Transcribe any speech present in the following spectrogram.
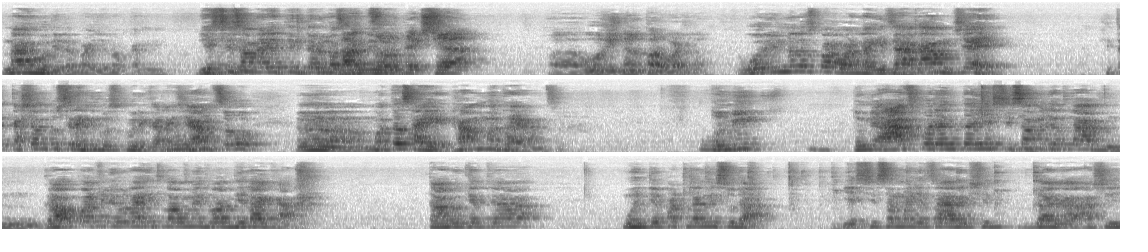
नाही होऊ दिलं पाहिजे लोकांनी. एस सी समाजातील तर लोकांनी पेक्षा ओरिजिनल परवडला. ओरिजिनलच परवडला. ही जागा आमची आहे. इथं कशाला दुसऱ्यांनी घुसखोरी करायची? आमचं मतच आहे. ठाम मत आहे आमचं. तुम्ही तुम्ही आजपर्यंत एस सी समाजातला गाव पातळीवर इथला उमेदवार दिलाय का? तालुक्याच्या मोहिते पाटलांनी सुद्धा एस सी समाजाचा आरक्षित जागा अशी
